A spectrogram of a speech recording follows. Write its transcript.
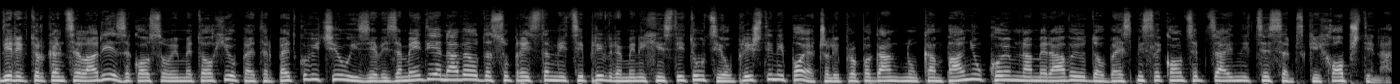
Direktor Kancelarije za Kosovo i Metohiju Petar Petković je u izjavi za medije naveo da su predstavnici privremenih institucija u Prištini pojačali propagandnu kampanju kojom nameravaju da obesmisle koncept zajednice srpskih opština.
